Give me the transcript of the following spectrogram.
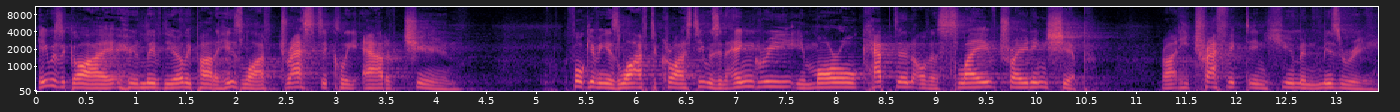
he was a guy who lived the early part of his life drastically out of tune before giving his life to Christ, he was an angry, immoral captain of a slave trading ship. Right? He trafficked in human misery,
